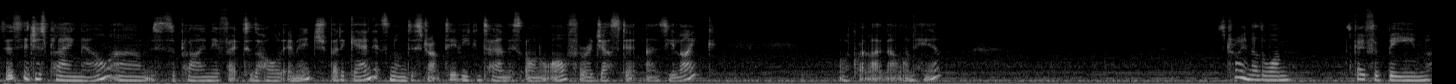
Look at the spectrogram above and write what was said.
So this is just playing now. Um, this is applying the effect to the whole image. But again, it's non-destructive. You can turn this on or off or adjust it as you like. Oh, I quite like that one here. Let's try another one. Let's go for beam.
